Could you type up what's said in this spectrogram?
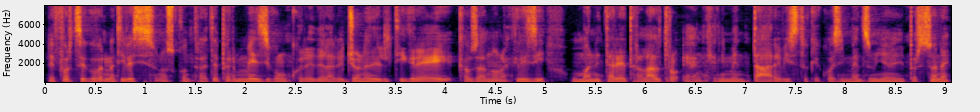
le forze governative si sono scontrate per mesi con quelle della regione del Tigray, causando una crisi umanitaria tra l'altro e anche alimentare, visto che quasi mezzo milione di persone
